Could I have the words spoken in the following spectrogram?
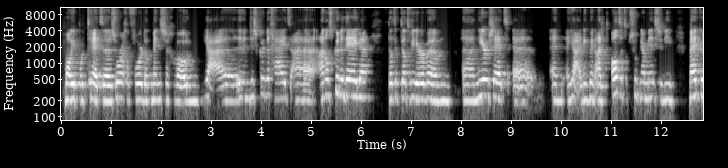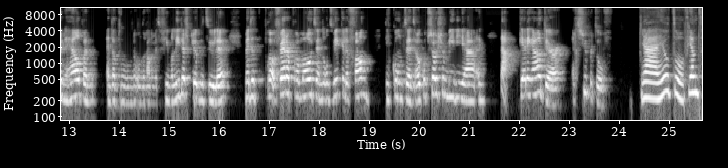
mooie portretten. Zorg ervoor dat mensen gewoon ja, hun deskundigheid uh, aan ons kunnen delen. Dat ik dat weer um, uh, neerzet. En, ja, en ik ben altijd op zoek naar mensen die mij kunnen helpen. En dat doen we onder andere met de Female Leaders Club natuurlijk. Met het pro verder promoten en het ontwikkelen van die content. Ook op social media. En nou, getting out there. Echt super tof. Ja, heel tof. Ja, want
